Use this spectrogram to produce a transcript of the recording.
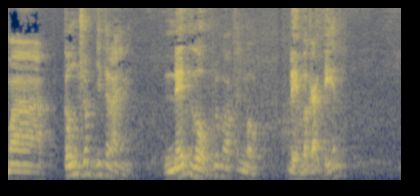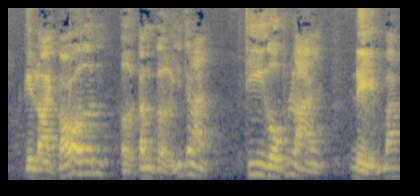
mà công suất như thế này, này nên gộp nó vào thành một để mà cải tiến. Cái loại to hơn ở tầm cỡ như thế này thì gộp lại để mà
